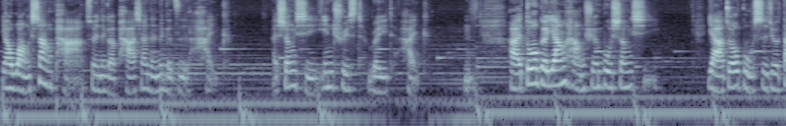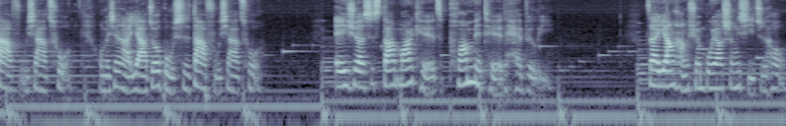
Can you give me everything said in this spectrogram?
要往上爬，所以那个爬山的那个字 hike，来升息 interest rate hike。嗯，还多个央行宣布升息。亚洲股市就大幅下挫。我们先来亚洲股市大幅下挫。Asia's stock market plummeted heavily。在央行宣布要升息之后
